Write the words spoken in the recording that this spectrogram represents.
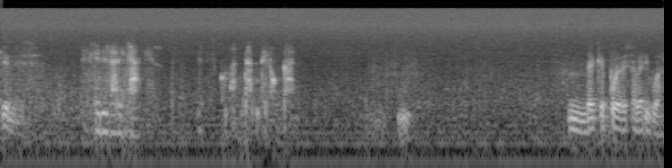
¿Quién es? El general Jagger es el comandante local. Ve que puedes averiguar.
